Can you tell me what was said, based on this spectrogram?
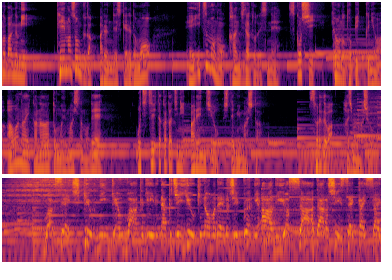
の番組テーマソングがあるんですけれども、えいつもの感じだとですね少し今日のトピックには合わないかなと思いましたので落ち着いた形にアレンジをしてみました。それでは始めましょう。惑星地球人間は限りなく自由昨日までの自分にアディオさ。新しい世界最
